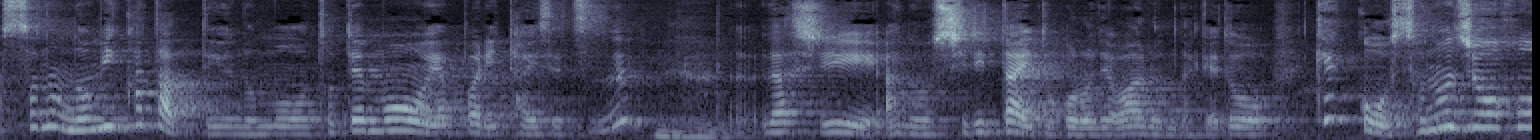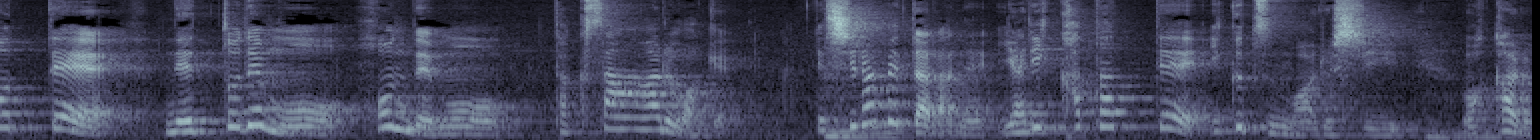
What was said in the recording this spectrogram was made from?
その飲み方っていうのもとてもやっぱり大切うん。だしあの知りたいところではあるんだけど結構その情報ってネットでも本でもたくさんあるわけ。で調べたらねやり方っていくつもあるしわかる。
